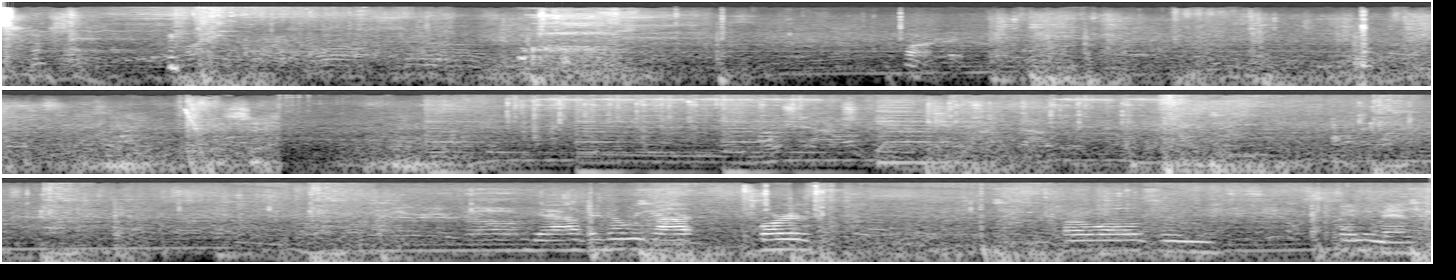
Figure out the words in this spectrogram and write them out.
Yeah, they only got Boris, Farwalls, and Candyman.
